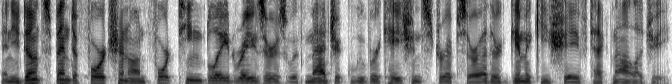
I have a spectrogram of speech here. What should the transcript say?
and you don't spend a fortune on 14 blade razors with magic lubrication strips or other gimmicky shave technology.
